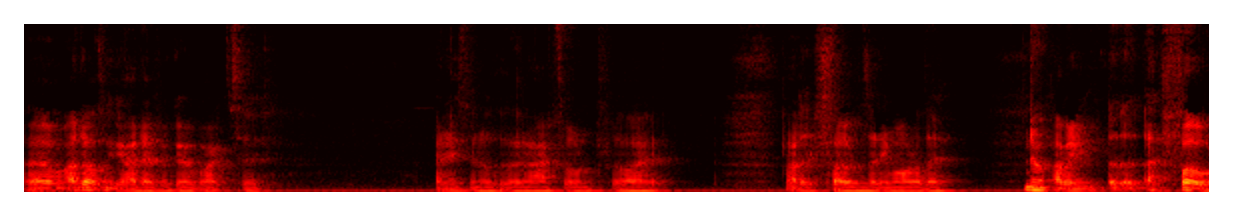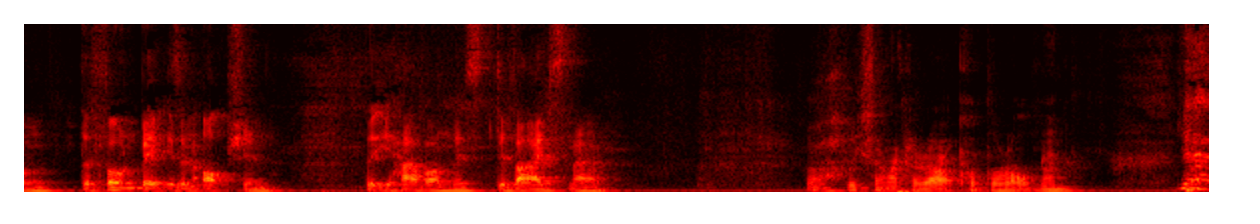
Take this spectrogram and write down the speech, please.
Um, I don't think I'd ever go back to anything other than an iPhone for like not like phones anymore, are they? No. I mean, a, a phone. The phone bit is an option that you have on this device now. Oh, we sound like a right couple of old men. Yeah.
